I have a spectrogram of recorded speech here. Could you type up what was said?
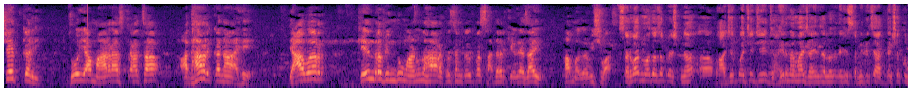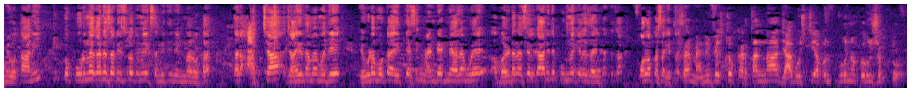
शेतकरी जो या महाराष्ट्राचा आधार कणा आहे त्यावर केंद्रबिंदू मानून हा अर्थसंकल्प सादर केला जाईल हा माझा विश्वास. सर्वात महत्त्वाचा प्रश्न भाजपचे जे जाहीरनामा जाहीर झाला होता त्याची समितीचे अध्यक्ष तुम्ही होता आणि तो पूर्ण करण्यासाठी सुद्धा तुम्ही एक समिती नेमणार होता. तर आजच्या जाहीरनाम्यामध्ये एवढं मोठं ऐतिहासिक मॅन्डेट मिळाल्यामुळे बर्डन असेल का आणि ते पूर्ण केलं जाईल का? त्याचा फॉलोअप कसा घेतला साहेब मॅनिफेस्टो करताना ज्या गोष्टी आपण पूर्ण करू शकतो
